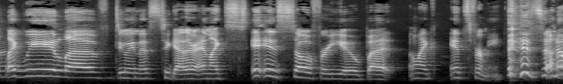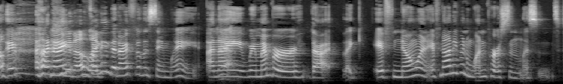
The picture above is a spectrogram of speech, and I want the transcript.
so like we love doing this together, and like it is so for you, but like it's for me. so No, it, and I you know, like funny that I feel the same way. And Yeah. I remember that like if no one, if not even one person listens,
